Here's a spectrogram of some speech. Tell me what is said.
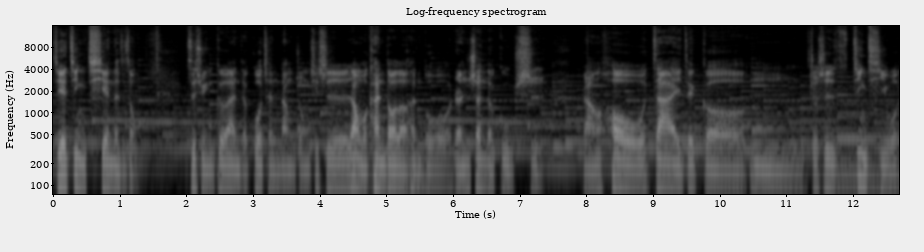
接近千的这种咨询个案的过程当中，其实让我看到了很多人生的故事，然后在这个嗯。就是近期我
